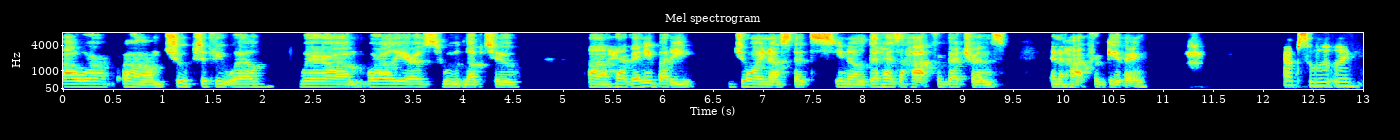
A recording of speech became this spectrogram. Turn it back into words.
our um, troops, if you will. We're, um, we're all ears. We would love to uh, have anybody join us that's, you know, that has a heart for veterans and a heart for giving. Absolutely.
